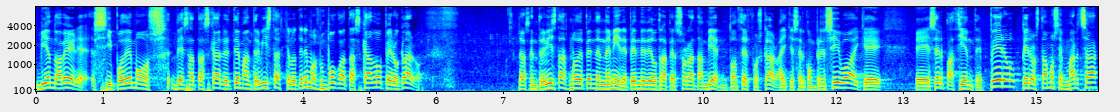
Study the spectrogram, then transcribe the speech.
viendo a ver si podemos desatascar el tema entrevistas, que lo tenemos un poco atascado, pero claro, las entrevistas no dependen de mí, depende de otra persona también. Entonces, pues claro, hay que ser comprensivo, hay que eh, ser paciente, pero, pero estamos en marcha.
